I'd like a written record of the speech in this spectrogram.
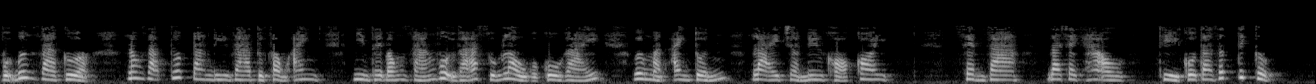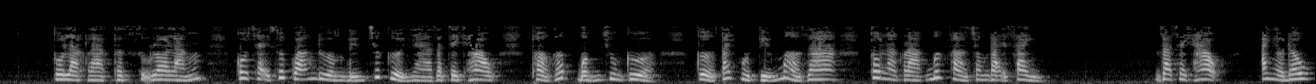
vội bước ra cửa, Long Dạ Tước đang đi ra từ phòng anh, nhìn thấy bóng dáng vội vã xuống lầu của cô gái, gương mặt anh Tuấn lại trở nên khó coi. Xem ra, ra trạch hạo thì cô ta rất tích cực. Tô Lạc Lạc thật sự lo lắng, cô chạy suốt quãng đường đến trước cửa nhà dạ trạch hạo, thở gấp bấm chuông cửa, cửa tách một tiếng mở ra, Tô Lạc Lạc bước vào trong đại sảnh. Dạ trạch hạo, anh ở đâu?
